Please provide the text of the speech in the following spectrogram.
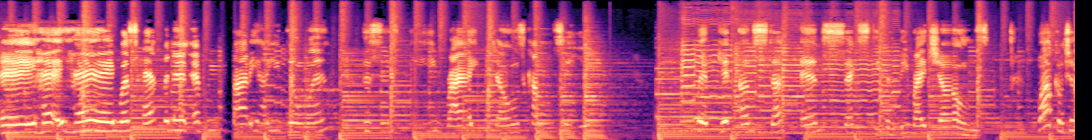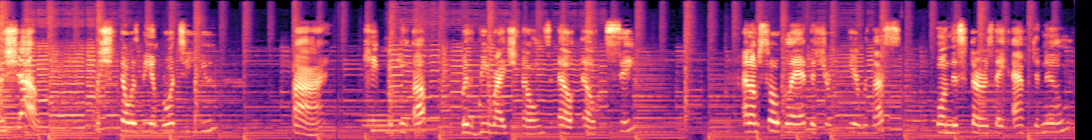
Hey, hey, hey, what's happening, everybody? How you doing? This is B. Wright Jones coming to you with Get Unstuck and Sexy with B. Wright Jones. Welcome to the show. The show is being brought to you by Keep Looking Up with B. Wright Jones, LLC. And I'm so glad that you're here with us on this Thursday afternoon.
